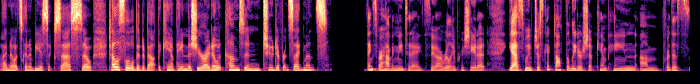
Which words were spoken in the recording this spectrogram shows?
I know it's going to be a success. So tell us a little bit about the campaign this year. I know it comes in two different segments. Thanks for having me today, Sue. I really appreciate it. Yes, we've just kicked off the leadership campaign um, for this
